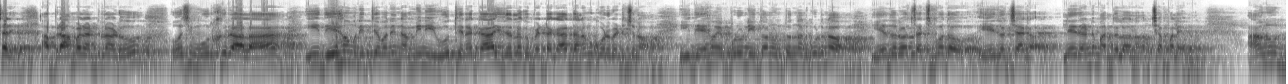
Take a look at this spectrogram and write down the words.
సరే ఆ బ్రాహ్మణుడు అంటున్నాడు ఓసి మూర్ఖురాలా ఈ దేహం నిత్యమని నమ్మి నీవు తినక ఇతరులకు పెట్టక ధనము కూడబెట్టుచున్నావు. ఈ దేహం ఎప్పుడూ నీతో ఉంటుంది అనుకుంటున్నావు ఏదో రోజు చచ్చిపోతావు ఏది వచ్చాక. లేదంటే మధ్యలోనో చెప్పలేము. అవును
